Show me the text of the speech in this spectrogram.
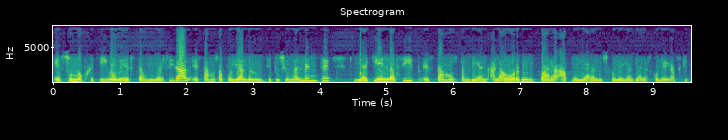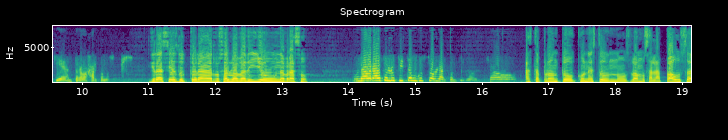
es un objetivo de esta universidad, estamos apoyándolo institucionalmente y aquí en la CIP estamos también a la orden para apoyar a los colegas y a las colegas que quieran trabajar con nosotros. Gracias, doctora Rosalba Vadillo. Un abrazo. Un abrazo, Lupita. Un gusto hablar contigo. Chao. Hasta pronto. Con esto nos vamos a la pausa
